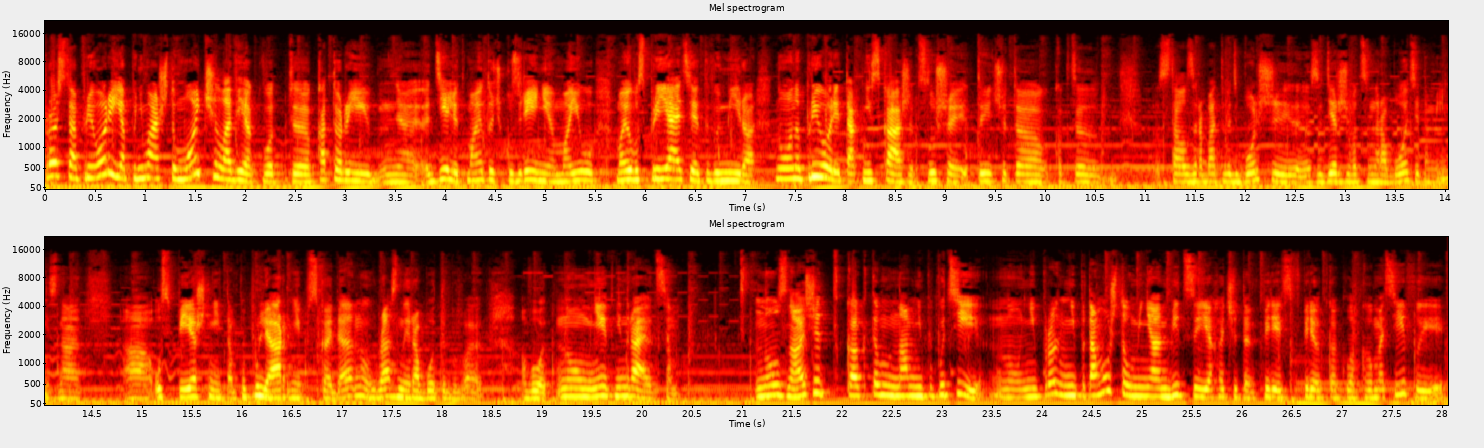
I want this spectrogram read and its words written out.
просто априори я понимаю, что мой человек, вот, э, который делит мою точку зрения, мою, мое восприятие этого мира, ну, он априори так не скажет, слушай, ты что-то как-то стал зарабатывать больше, задерживаться на работе, там, я не знаю, а, успешней, там, популярнее, пускай, да, ну, разные работы бывают, вот, но мне это не нравится ну, значит, как-то нам не по пути. Ну, не, про, не потому, что у меня амбиции, я хочу там вперед, вперед как локомотив и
